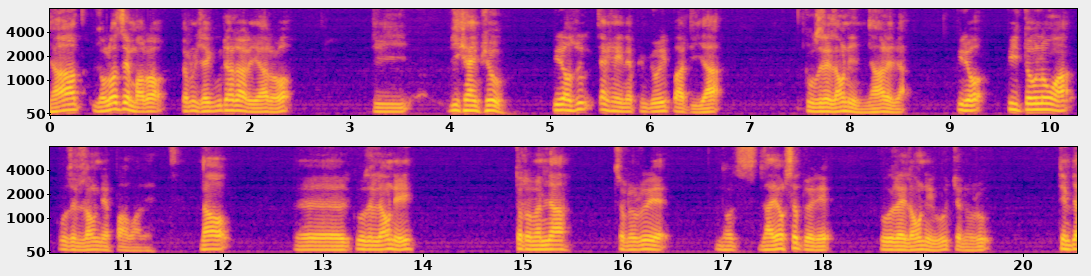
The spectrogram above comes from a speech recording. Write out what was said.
ညာလောလောဆယ်မှာတော့ကျွန်တော်ရိုက်ကူးထားတာတွေကတော့ဒီပြည်ခိုင်ဖြိုးပြည်တော်စုတက်ခိုင်တဲ့ပြည်ပြိုးရေးပါတီကကိုယ်စားလှယ်လောင်းတွေများတယ်ဗျပြီးတော့ပြည်သုံးလုံးကကိုယ်စားလှယ်လောင်းတွေပါပါတယ်နောက် အဲကိုယ်စားလှယ်လောင်းတွေတော်တော်များများကျွန်တော်တို့ရဲ့နော်လာရောက်ဆက်သွယ်တဲ့ကိုယ်တိုင်လောင်းတွေကိုကျွန်တော်တို့တင်ပြ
